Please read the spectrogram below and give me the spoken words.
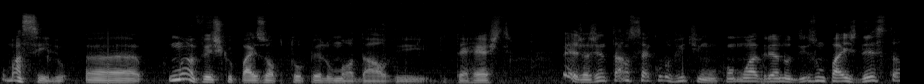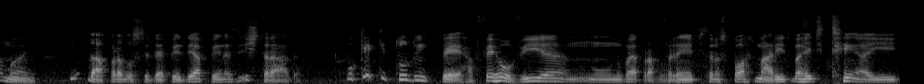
O Marcílio, uh, uma vez que o país optou pelo modal de, de terrestre, veja, a gente está no século XXI, como o Adriano diz, um país desse tamanho. Não dá para você depender apenas de estrada. Por que, que tudo emperra? Ferrovia não, não vai para frente, transporte marítimo, a gente tem aí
